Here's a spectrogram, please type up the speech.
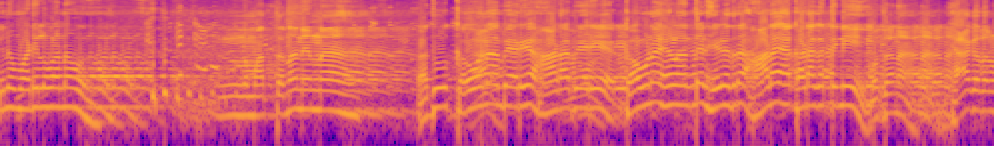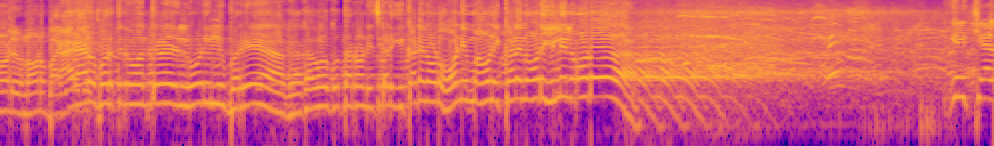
ಏನು ಮಾಡಿಲ್ವಾ ನಾವು? ಮತ್ತನ ನಿನ್ನ ಅದು ಕವನ ಬೇರೆ ಹಾಡ ಬೇರೆ ಕವನ ಹೇಳ ಅಂತೇಳಿ ಹೇಳಿದ್ರ ಹಾಡ ಯಾಕೆ ಹಾಡಾಗತ್ತೀನಿ ಗೊತ್ತಾನ ಹೇಗದ ನೋಡಿ ಬಾಗ್ಯಾರು ಬರ್ತಿರೋ ಅಂತೇಳಿ ಇಲ್ಲಿ ನೋಡಿ ಇಲ್ಲಿ ಬರೀ ಕಾಕಗಳು ಕೂತಾರ ನೋಡಿ ಈ ಕಡೆ ಈ ಕಡೆ ನೋಡು ಓಣಿ ನಿಮ್ಮ ಅವನು ಈ ಕಡೆ ನೋಡಿ ಇಲ್ಲಿ ನೋಡು. ಇಲ್ಲಿ ಕೇಳ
